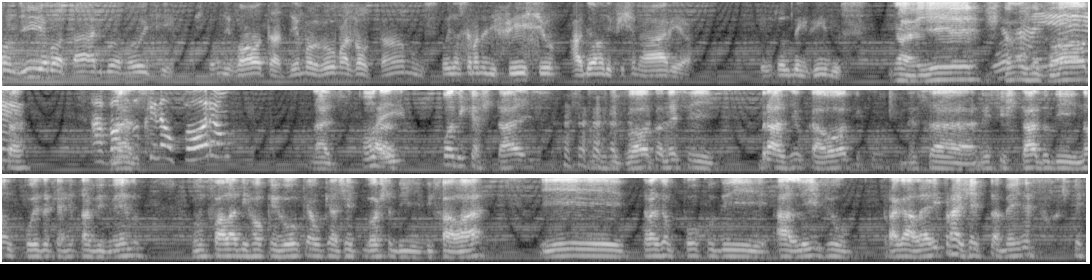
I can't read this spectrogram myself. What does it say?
Bom dia, boa tarde, boa noite. Estamos de volta. Demorou, mas voltamos. Foi uma semana difícil. Radial Difícil na área. Sejam todos bem-vindos. Aí, estamos Aê. de volta. A volta nas, dos que não foram. Nas ondas Aí. podcastais. Estamos de volta nesse Brasil caótico, nessa, nesse estado de não coisa que a gente está vivendo. Vamos falar de rock and roll, que é o que a gente gosta de, de falar, e trazer um pouco de alívio para a galera e para a gente também, né? Porque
